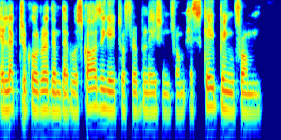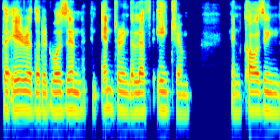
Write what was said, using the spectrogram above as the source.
electrical rhythm that was causing atrial fibrillation from escaping from the area that it was in and entering the left atrium and causing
